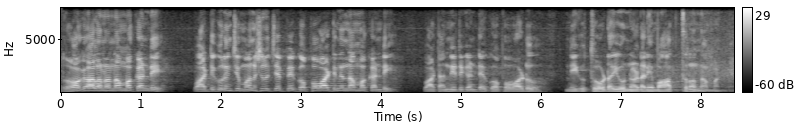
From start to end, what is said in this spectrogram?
రోగాలను నమ్మకండి వాటి గురించి మనుషులు చెప్పే గొప్ప వాటిని నమ్మకండి. వాటన్నిటికంటే గొప్పవాడు నీకు తోడై ఉన్నాడని మాత్రం నమ్మండి.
